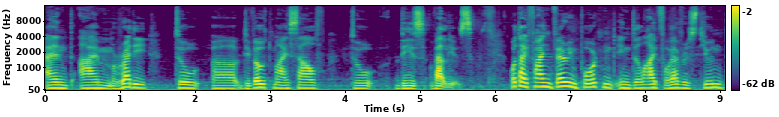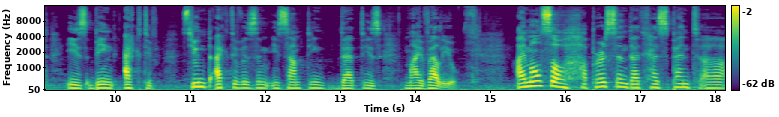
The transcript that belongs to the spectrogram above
and I'm ready to uh, devote myself to these values. What I find very important in the life of every student is being active. Student activism is something that is my value. I'm also a person that has spent uh,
